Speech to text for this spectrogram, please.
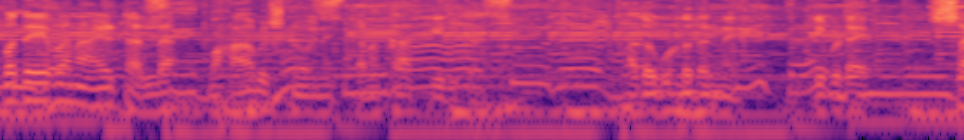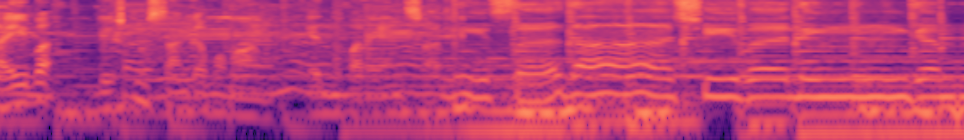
ഉപദേവനായിട്ടല്ല മഹാവിഷ്ണുവിനെ കണക്കാക്കിയിരിക്കുന്നത്. അതുകൊണ്ട് തന്നെ ഇവിടെ ശൈവ വിഷ്ണു സംഗമമാണ് എന്ന് പറയാൻ സാധിക്കും. സദാശിവലിംഗം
